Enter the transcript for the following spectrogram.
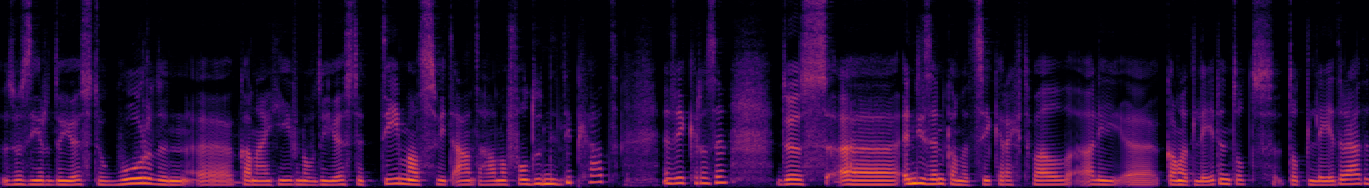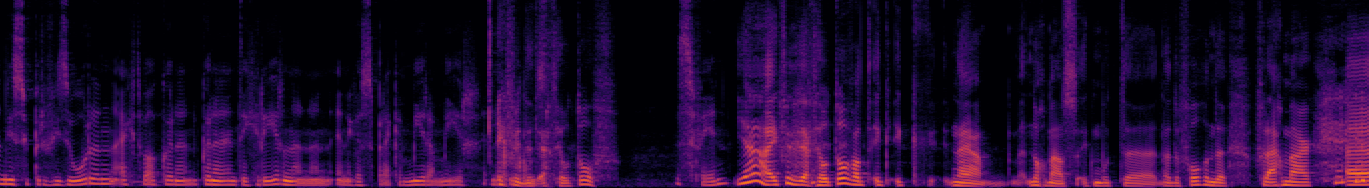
zozeer de juiste woorden eh, kan aangeven of de juiste thema's weet aan te halen of voldoende diep gaat, in zekere zin. Dus eh, in die zin kan het zeker echt wel, allee, eh, kan het leiden tot, tot leidraden die supervisoren echt wel kunnen, kunnen integreren in, in, gesprekken, meer en meer. in Ik vind dit echt heel tof. Dat is fijn. Ja, ik vind het echt heel tof, want ik, ik nou ja, nogmaals, ik moet eh, naar de volgende vraag, maar eh,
